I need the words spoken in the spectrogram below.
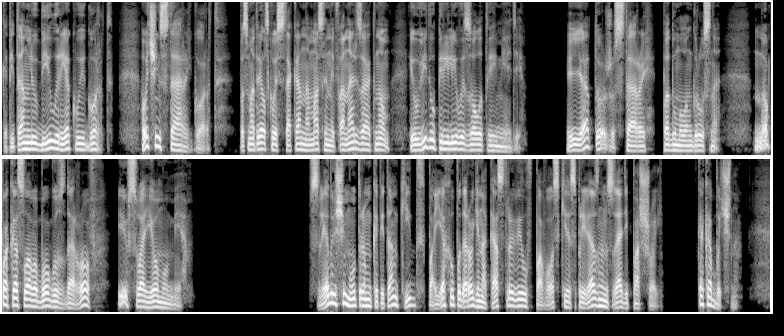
Капитан любил реку и город. Очень старый город. Посмотрел сквозь стакан на масляный фонарь за окном и увидел переливы золота и меди. «И я тоже старый», — подумал он грустно. «Но пока, слава богу, здоров и в своем уме». Следующим утром капитан Кид поехал по дороге на Кастровилл в повозке с привязанным сзади пашой. Как обычно.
